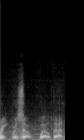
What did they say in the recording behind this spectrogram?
Great result, well done.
